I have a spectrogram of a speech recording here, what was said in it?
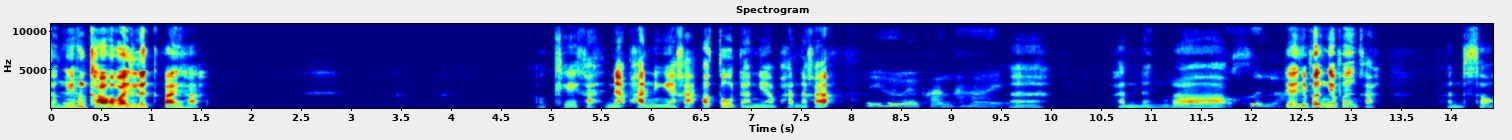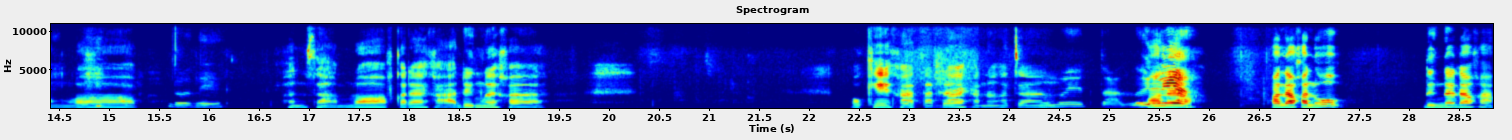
ตรงนี้มันเข้าไปลึกไปค่ะ โอเคค่ะ เนี่ยพันอย่างเงี้ยค่ะ เอาตูดด้านเนี้ยพันนะคะไม่เคยพันให้ อ่า พันหนึ่งรอบเอาขึ้นเหรอเดี๋ยวอย่าเพิ่งอย่าเพิ่งค่ะ พันสองรอบเดี๋ยวนี้ พันสามรอบก็ได้ค่ะ ดึงเลยค่ะ โอเคค่ะ ตัดได้ค่ะน้องอาจารหนูย์ไม่ตัดเลยพอเนี่แล้ยวพอแล้วค่ะลูก ดึงได้แล้วค่ะ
